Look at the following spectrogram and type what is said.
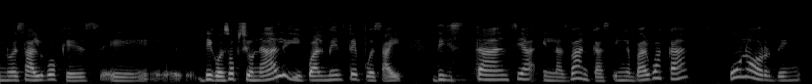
no es algo que es, eh, digo, es opcional, igualmente pues hay distancia en las bancas. Sin embargo, acá un orden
